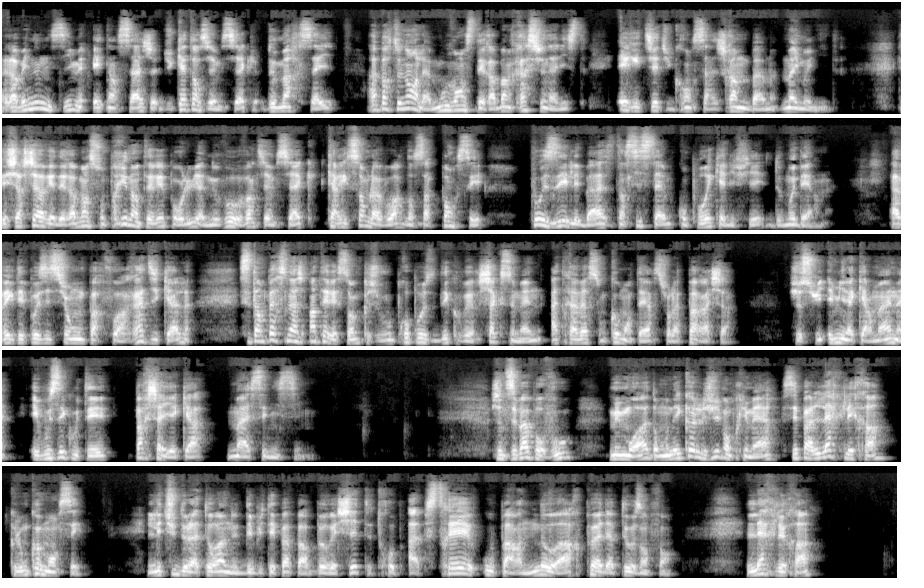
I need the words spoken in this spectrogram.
Rabbeinu Nissim est un sage du XIVe siècle de Marseille, appartenant à la mouvance des rabbins rationalistes, héritier du grand sage Rambam Maïmonide. Des chercheurs et des rabbins sont pris d'intérêt pour lui à nouveau au XXe siècle, car il semble avoir dans sa pensée posé les bases d'un système qu'on pourrait qualifier de moderne. Avec des positions parfois radicales, c'est un personnage intéressant que je vous propose de découvrir chaque semaine à travers son commentaire sur la paracha. Je suis Émile Ackerman et vous écoutez Parshayeka Maasenissim. Je ne sais pas pour vous, mais moi, dans mon école juive en primaire, c'est pas l'Erklecha que l'on commençait. L'étude de la Torah ne débutait pas par Bereshit, trop abstrait, ou par Noar, peu adapté aux enfants. L'Erklecha,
